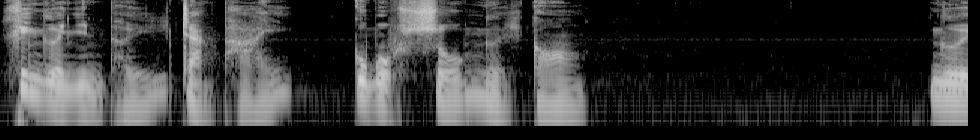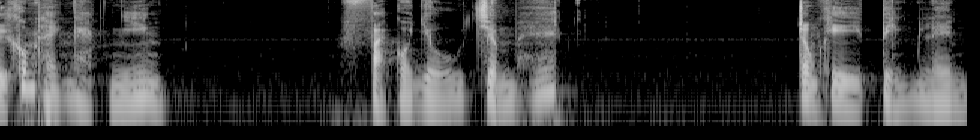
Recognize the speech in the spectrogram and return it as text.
khi người nhìn thấy trạng thái của một số người con. Người không thể ngạc nhiên, phải có dấu chấm hết. Trong khi tiến lên,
